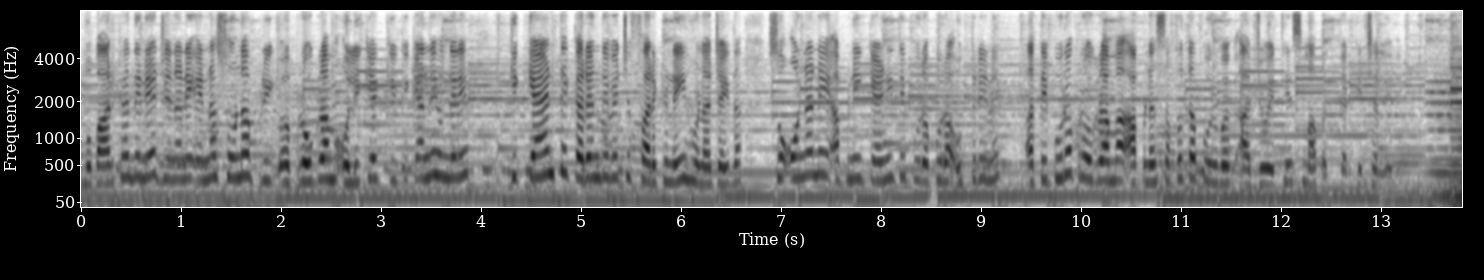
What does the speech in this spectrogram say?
ਮੁਬਾਰਕਾਂ ਦਿੰਦੇ ਨੇ ਜਿਨ੍ਹਾਂ ਨੇ ਇੰਨਾ ਸੋਹਣਾ ਪ੍ਰੀ- ਅ, ਪ੍ਰੋਗਰਾਮ ਉਲੀਕਿਆ ਕਿਉਂਕਿ ਕਹਿੰਦੇ ਹੁੰਦੇ ਨੇ ਕਿ ਕਹਿਣ ਤੇ ਕਰਨ ਦੇ ਵਿੱਚ ਫ਼ਰਕ ਨਹੀਂ ਹੋਣਾ ਚਾਹੀਦਾ। ਸੋ ਉਹਨਾਂ ਨੇ ਆਪਣੀ ਕਹਿਣੀ ਤੇ ਪੂਰਾ ਪੂਰਾ ਉਤਰੇ ਨੇ ਅਤੇ ਪੂਰਾ ਪ੍ਰੋਗਰਾਮ ਆਪਣਾ ਸਫਲਤਾਪੂਰਵਕ ਅੱਜ ਉਹ ਇੱਥੇ ਸਮਾਪਤ ਕਰਕੇ ਚੱਲੇ ਨੇ।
